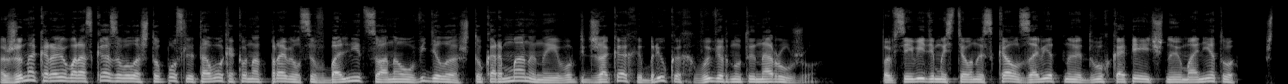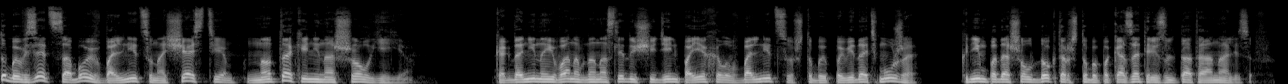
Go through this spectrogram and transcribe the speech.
Жена Королева рассказывала, что после того, как он отправился в больницу, она увидела, что карманы на его пиджаках и брюках вывернуты наружу. По всей видимости, он искал заветную двухкопеечную монету, чтобы взять с собой в больницу на счастье, но так и не нашел ее. Когда Нина Ивановна на следующий день поехала в больницу, чтобы повидать мужа, к ним подошел доктор, чтобы показать результаты анализов.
